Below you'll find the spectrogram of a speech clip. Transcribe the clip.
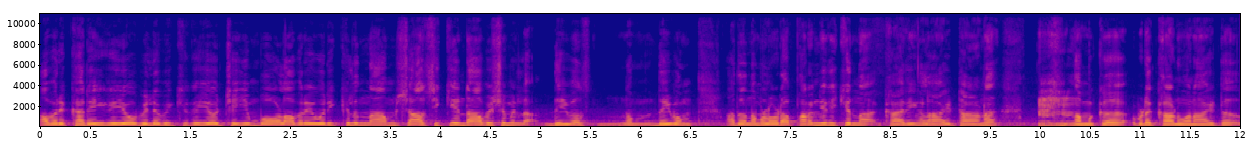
അവർ കരയുകയോ വിലപിക്കുകയോ ചെയ്യുമ്പോൾ അവരെ ഒരിക്കലും നാം ശാസിക്കേണ്ട ആവശ്യമില്ല. ദൈവ ദൈവം അത് നമ്മളോട് പറഞ്ഞിരിക്കുന്ന കാര്യങ്ങളായിട്ടാണ് നമുക്ക് ഇവിടെ കാണുവാനായിട്ട്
